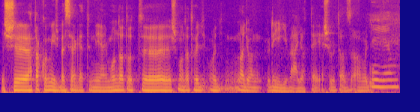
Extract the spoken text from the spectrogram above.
És hát akkor mi is beszélgettünk néhány mondatot, és mondtad, hogy, hogy nagyon régi vágyat teljesült azzal, hogy, Igen.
